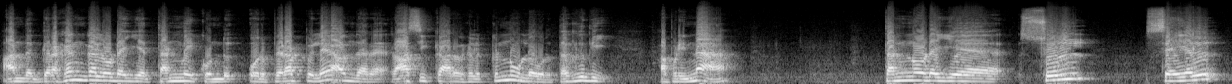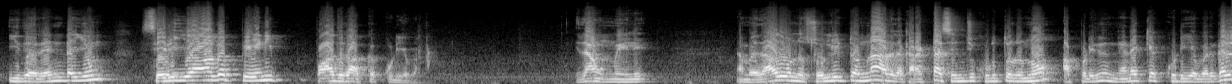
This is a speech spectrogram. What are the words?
அந்த கிரகங்களுடைய தன்மை கொண்டு ஒரு பிறப்பில் அந்த ராசிக்காரர்களுக்குன்னு உள்ள ஒரு தகுதி அப்படின்னா தன்னுடைய சொல் செயல் இதை ரெண்டையும் சரியாக பேணி பாதுகாக்கக்கூடியவர்கள் இதான் உண்மையிலே. நம்ம ஏதாவது ஒன்று சொல்லிட்டோம்னா அதில் கரெக்டாக செஞ்சு கொடுத்துடணும் அப்படின்னு நினைக்கக்கூடியவர்கள்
